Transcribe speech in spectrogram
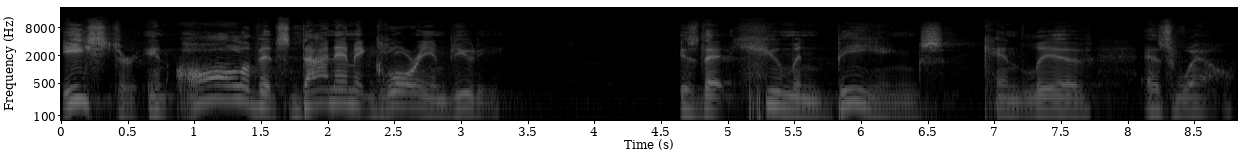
Easter, in all of its dynamic glory and beauty, is that human beings can live as well.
